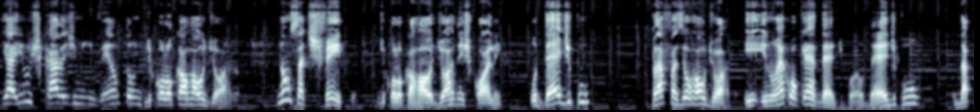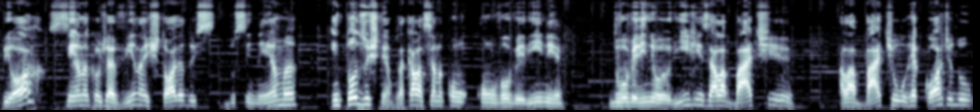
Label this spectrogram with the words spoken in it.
e aí os caras me inventam de colocar o Hal Jordan. Não satisfeito de colocar o Hal Jordan, escolhem o Deadpool pra fazer o Hal Jordan. E, e não é qualquer Deadpool, é o Deadpool da pior cena que eu já vi na história do, do cinema em todos os tempos. Aquela cena com, com o Wolverine, do Wolverine Origins, ela bate. Ela bate o recorde do,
